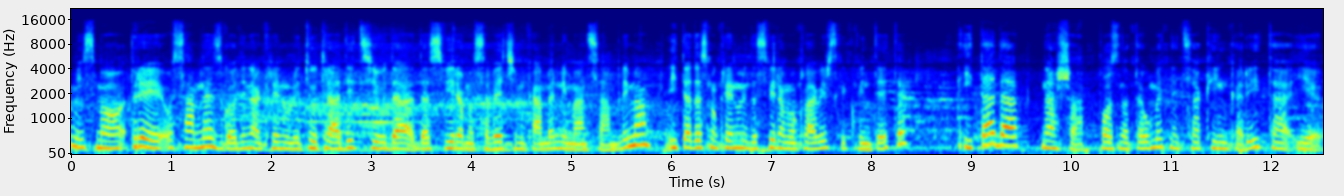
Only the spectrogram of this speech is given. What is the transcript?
Mi smo pre 18 godina krenuli tu tradiciju da, da sviramo sa većim kamernim ansamblima i tada smo krenuli da sviramo klavirske kvintete. I tada naša poznata umetnica Kinka Rita je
